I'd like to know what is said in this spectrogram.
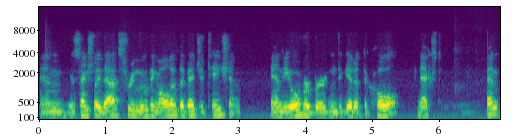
And essentially, that's removing all of the vegetation and the overburden to get at the coal. Next. And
